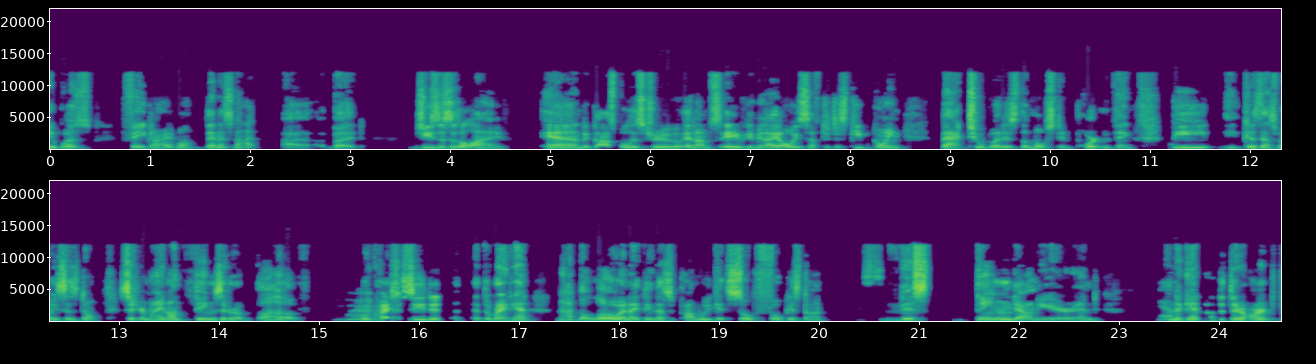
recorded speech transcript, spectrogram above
it was fake all right well then it's not uh, but jesus is alive and the gospel is true and i'm saved i mean i always have to just keep going back to what is the most important thing. Be because that's why he says, don't set your mind on things that are above. Mm-hmm. Where Christ is seated at the right hand, not below. And I think that's the problem. We get so focused on this thing down here. And and again, not that there aren't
